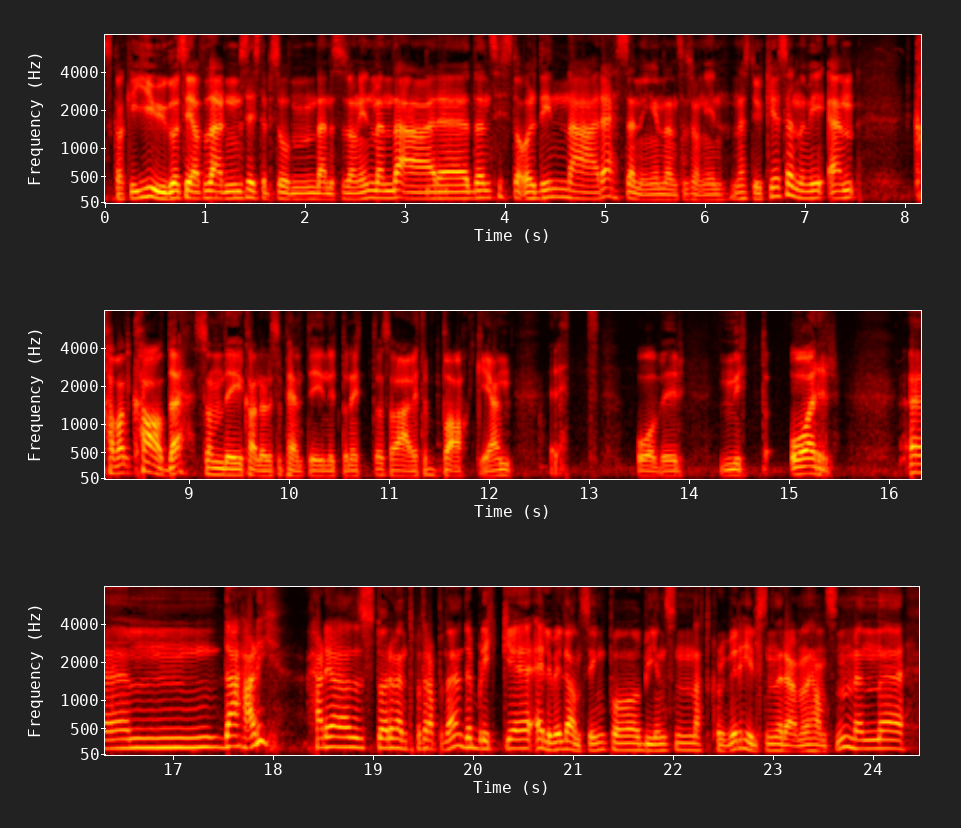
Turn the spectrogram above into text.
skal ikke ljuge og si at det er den siste episoden denne sesongen, men det er uh, den siste ordinære sendingen denne sesongen. Neste uke sender vi en kavalkade, som de kaller det så pent i Nytt på Nytt, og så er vi tilbake igjen rett over nyttår. Um, det er helg. Helga står og venter på trappene. Det blir ikke ellevill dansing på byens nattklubber. Hilsen Raymond Hansen. Men uh,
